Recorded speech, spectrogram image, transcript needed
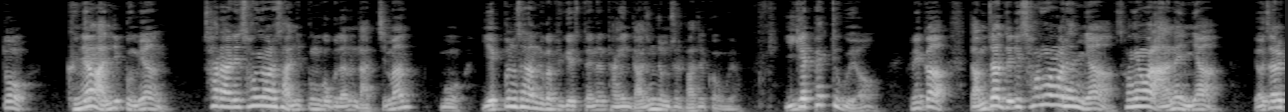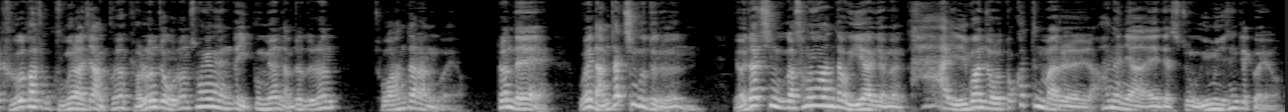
또 그냥 안 이쁘면 차라리 성형을 해서 안 이쁜 것보다는 낫지만 뭐 예쁜 사람들과 비교했을 때는 당연히 낮은 점수를 받을 거고요. 이게 팩트고요. 그러니까 남자들이 성형을 했냐 성형을 안 했냐 여자를 그거 가지고 구분하지 않고요. 결론적으로는 성형했는데 이쁘면 남자들은 좋아한다라는 거예요. 그런데 왜 남자친구들은 여자친구가 성형한다고 이야기하면 다 일관적으로 똑같은 말을 하느냐에 대해서 좀 의문이 생길 거예요.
